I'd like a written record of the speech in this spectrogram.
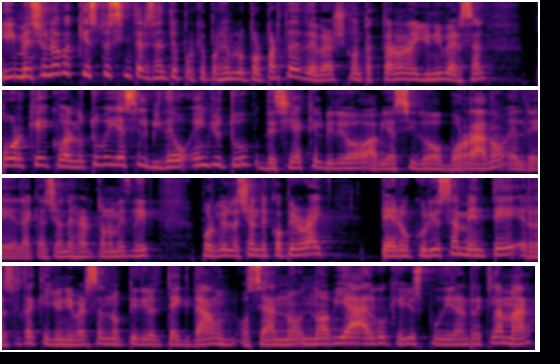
Y mencionaba que esto es interesante porque, por ejemplo, por parte de The Verge contactaron a Universal porque cuando tú veías el video en YouTube decía que el video había sido borrado, el de la canción de Heart on Sleep, por violación de copyright. Pero curiosamente resulta que Universal no pidió el takedown, o sea, no, no había algo que ellos pudieran reclamar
